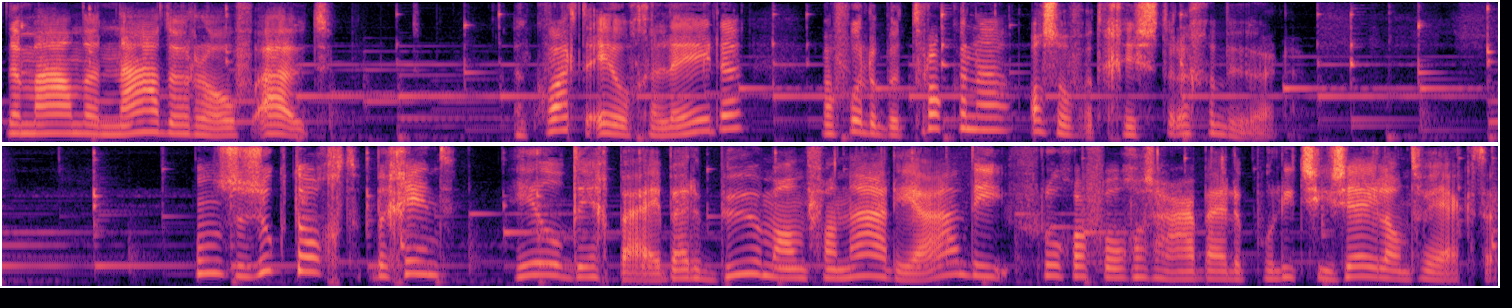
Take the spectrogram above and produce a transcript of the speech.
de maanden na de roof uit. Een kwart eeuw geleden, maar voor de betrokkenen alsof het gisteren gebeurde. Onze zoektocht begint heel dichtbij, bij de buurman van Nadia, die vroeger volgens haar bij de politie Zeeland werkte.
